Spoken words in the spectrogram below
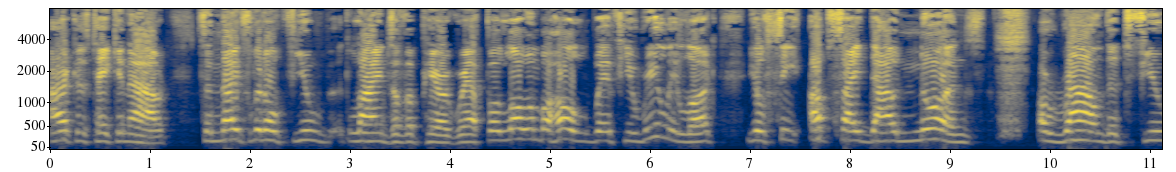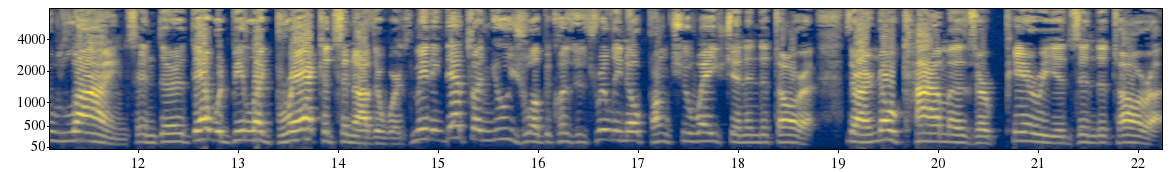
ark is taken out. It's a nice little few lines of a paragraph, but lo and behold, if you really look, you'll see upside down nuns around the few lines, and uh, that would be like brackets, in other words, meaning that's unusual because there's really no punctuation in the Torah. There are no commas or periods in the Torah.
